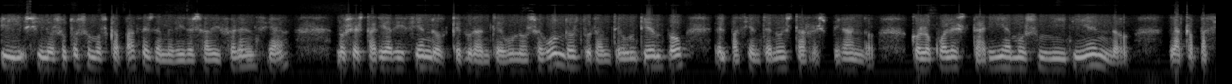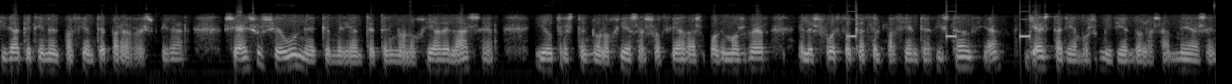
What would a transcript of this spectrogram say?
Y si nosotros somos capaces de medir esa diferencia, nos estaría diciendo que durante unos segundos, durante un tiempo, el paciente no está respirando, con lo cual estaríamos midiendo la capacidad que tiene el paciente para respirar. Si a eso se une que mediante tecnología de láser y otras tecnologías asociadas podemos ver el esfuerzo que hace el paciente a distancia, ya estaríamos midiendo las apneas en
